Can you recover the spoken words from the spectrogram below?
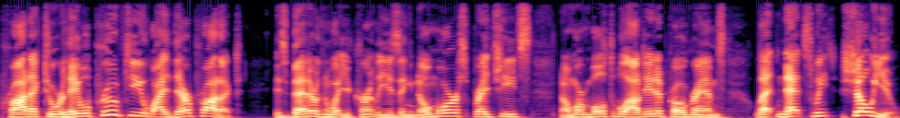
product tour. They will prove to you why their product is better than what you're currently using. No more spreadsheets, no more multiple outdated programs. Let NetSuite show you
